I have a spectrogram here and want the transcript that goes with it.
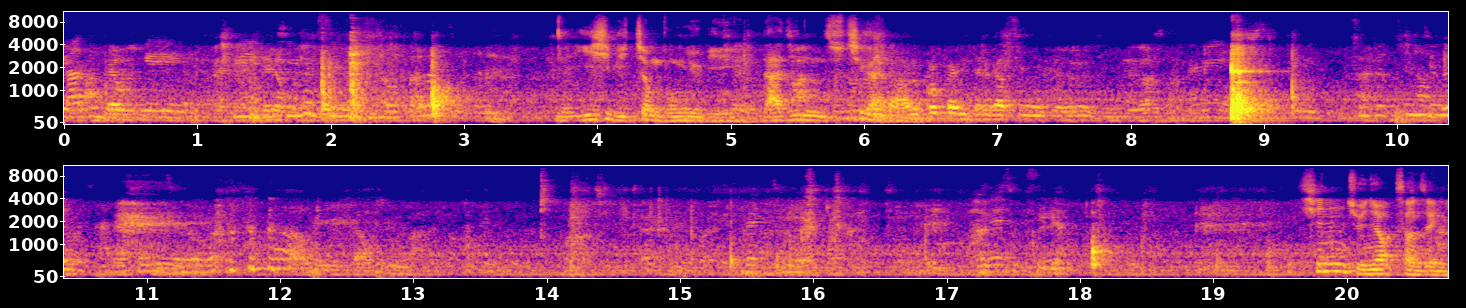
나도 모르게 주의 더 빨라 지고. 22.06이 낮은 수치가 아니에요. 알코올까지 들어갔으니까 그러지. 신준혁 선생님.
